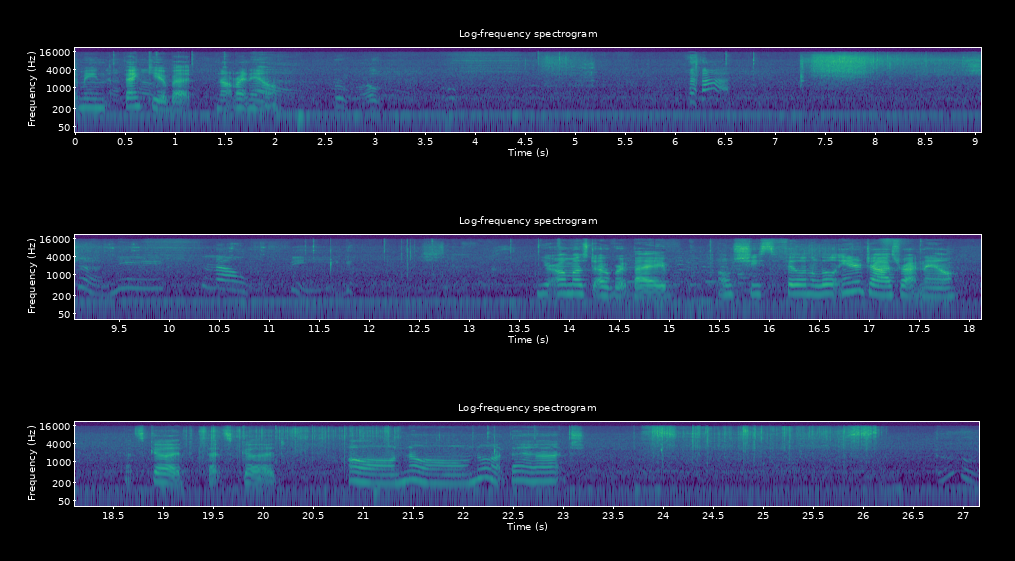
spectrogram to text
I mean, thank you, but not right now. You're almost over it, babe. Oh, she's feeling a little energized right now. That's good. That's good. Oh, no, not that. I'm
